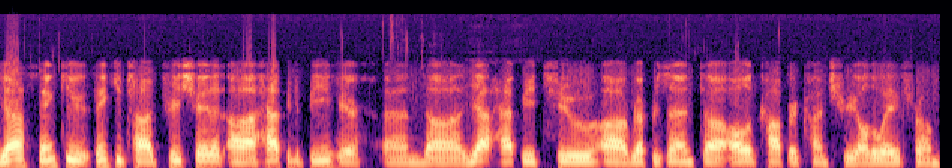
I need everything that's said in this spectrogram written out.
Yeah. Thank you. Thank you, Todd. Appreciate it. Uh, happy to be here. And uh, yeah, happy to uh, represent uh, all of Copper Country, all the way from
